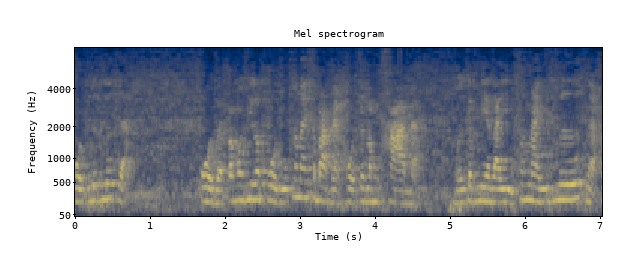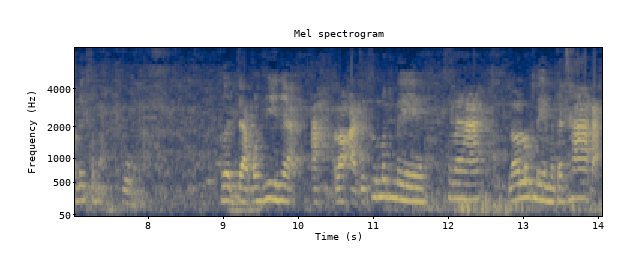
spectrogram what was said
ปวดลึกๆอะ ปวดแบบบางทีเราปวดอยู่ข้างในสะบักแบบปวดจนลำคาญอะ เหมือนกับมีอะไรอยู่ข้างในลึกๆเนี่ยเขาเรียกสะบักโจมเกิดจากบางทีเนี่ยอะเราอาจจะขึ้นรถเมล์ใช่ไหมฮะแล้วรถเมล์มันกระชากอะ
